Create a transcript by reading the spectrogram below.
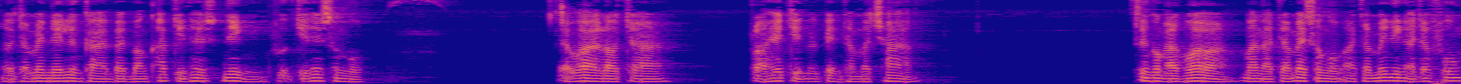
เราจะไม่ในเรื่องการไปบังคับจิตให้นิ่ง ฝึกจิตให้สงบ แต่ว่าเราจะปล่อยให้จิตมันเป็นธรรมชาติ ซึ่งก็หมายความว่ามันอาจจะไม่สงบอาจจะไม่นิ่งอาจจะฟุ้ง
